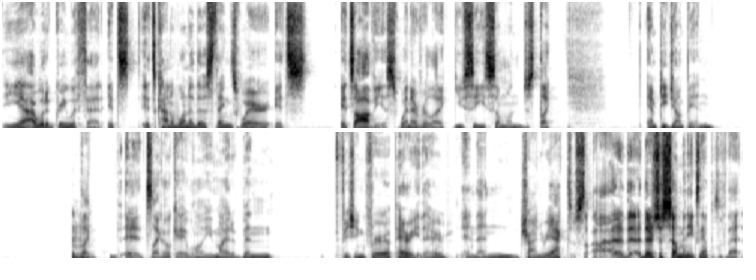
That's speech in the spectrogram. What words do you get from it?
Yeah, I would agree with that. It's it's kind of one of those things where it's it's obvious whenever like you see someone just like empty jump in. Mm-hmm. Like it's like okay, well you might have been fishing for a parry there and then trying to react. So, uh, there's just so many examples of that.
